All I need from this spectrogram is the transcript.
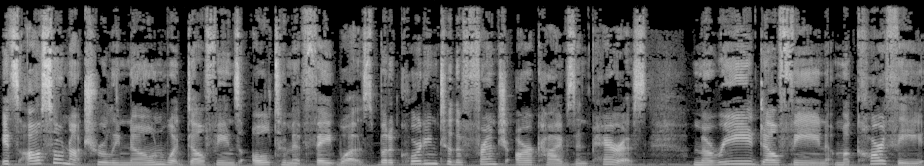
It's also not truly known what Delphine's ultimate fate was, but according to the French archives in Paris, Marie Delphine McCarthy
